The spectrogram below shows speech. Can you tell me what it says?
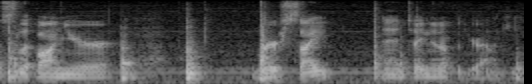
slip on your rear sight and tighten it up with your Allen key.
